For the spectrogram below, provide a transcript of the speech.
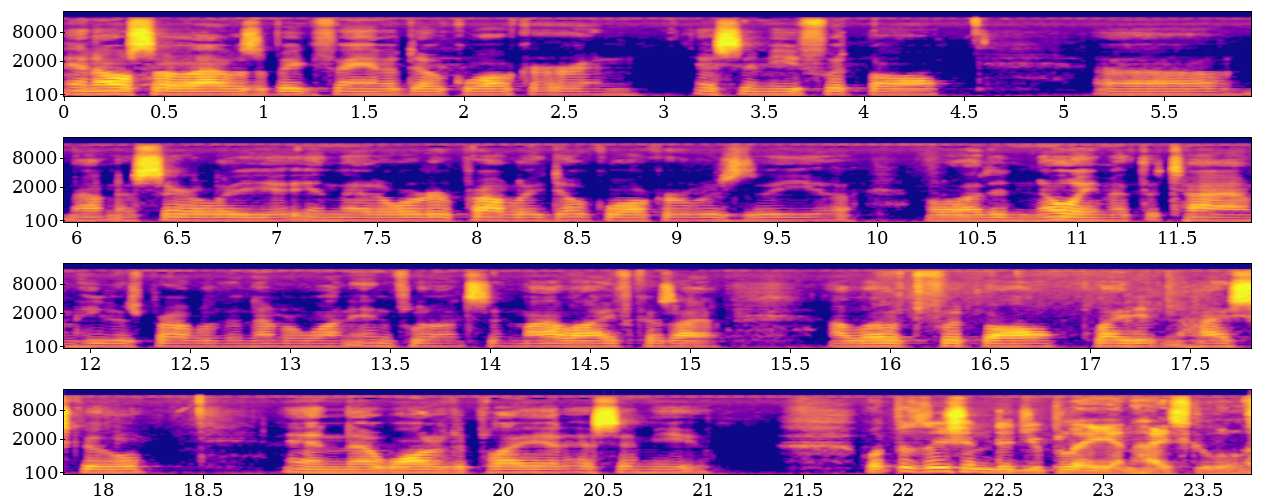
and also I was a big fan of Doak Walker and SMU football. Uh, not necessarily in that order. Probably Doak Walker was the, uh, although I didn't know him at the time, he was probably the number one influence in my life because I, I loved football, played it in high school, and uh, wanted to play at SMU. What position did you play in high school?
